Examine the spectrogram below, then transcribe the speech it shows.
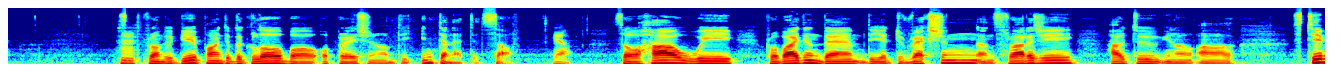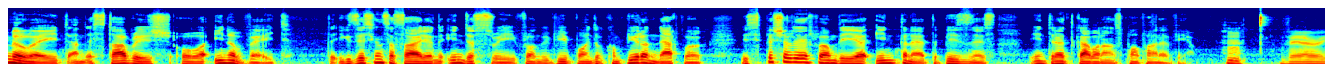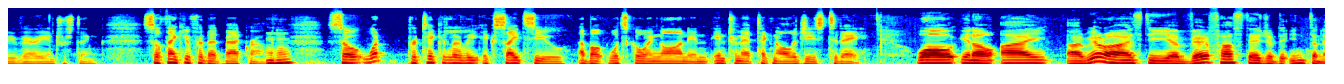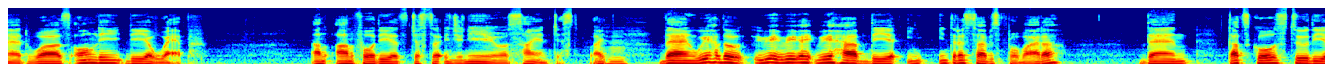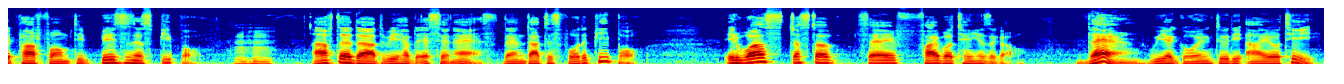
s- from the viewpoint of the global operation of the internet itself. Yeah. So how we providing them the direction and strategy, how to you know uh, stimulate and establish or innovate the existing society and the industry from the viewpoint of computer network, especially from the uh, internet business, internet governance point of view. Hmm. Very, very interesting. So, thank you for that background. Mm-hmm. So, what particularly excites you about what's going on in internet technologies today? Well, you know, I, I realized the uh, very first stage of the internet was only the uh, web, and, and for the uh, just the engineer or scientist, right? Then we have the we, we, we have the in- internet service provider. Then that goes to the platform, the business people. After that, we have the SNS. Then that is for the people. It was just uh, say five or ten years ago. Then we are going to the IoT.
